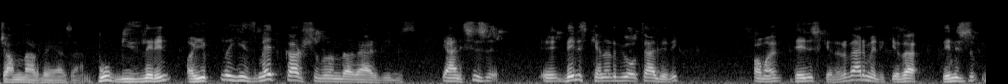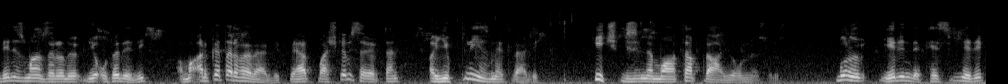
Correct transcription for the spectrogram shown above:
Camlarda yazan. Bu bizlerin ayıplı hizmet karşılığında verdiğimiz. Yani siz e, deniz kenarı bir otel dedik ama deniz kenarı vermedik. Ya da deniz deniz manzaralı bir oda dedik ama arka tarafa verdik. Veyahut başka bir sebepten ayıplı hizmet verdik. Hiç bizimle muhatap dahi olmuyorsunuz. Bunu yerinde tespit edip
